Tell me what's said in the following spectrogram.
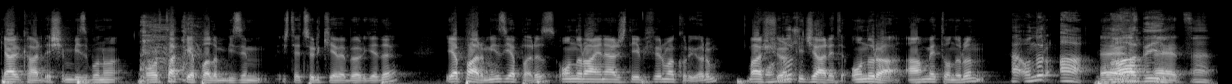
gel kardeşim biz bunu ortak yapalım bizim işte Türkiye ve bölgede. Yapar mıyız? Yaparız. Onur A Enerji diye bir firma kuruyorum. Başlıyorum Onur? ticareti. Onur A. Ahmet Onur'un Ha, Onur A. Evet, A değil. evet. Ha,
